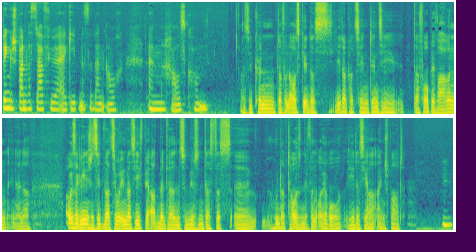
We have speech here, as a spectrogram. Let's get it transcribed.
bin gespannt, was da für Ergebnisse dann auch ähm, rauskommen. Also Sie können davon ausgehen, dass jeder Patient, den Sie davor bewahren, in einer außerklinischen Situation invasiv beatmet werden zu müssen, dass das äh, Hunderttausende von Euro jedes Jahr einspart. Hm.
